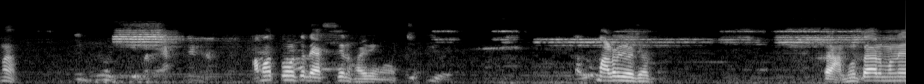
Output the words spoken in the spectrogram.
না? আমার তোমার তো মনে অ্যাক্সিডেন্ট হয়নি মনে হচ্ছে। মারাই হয়েছে। তা আমিও তো আর মানে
